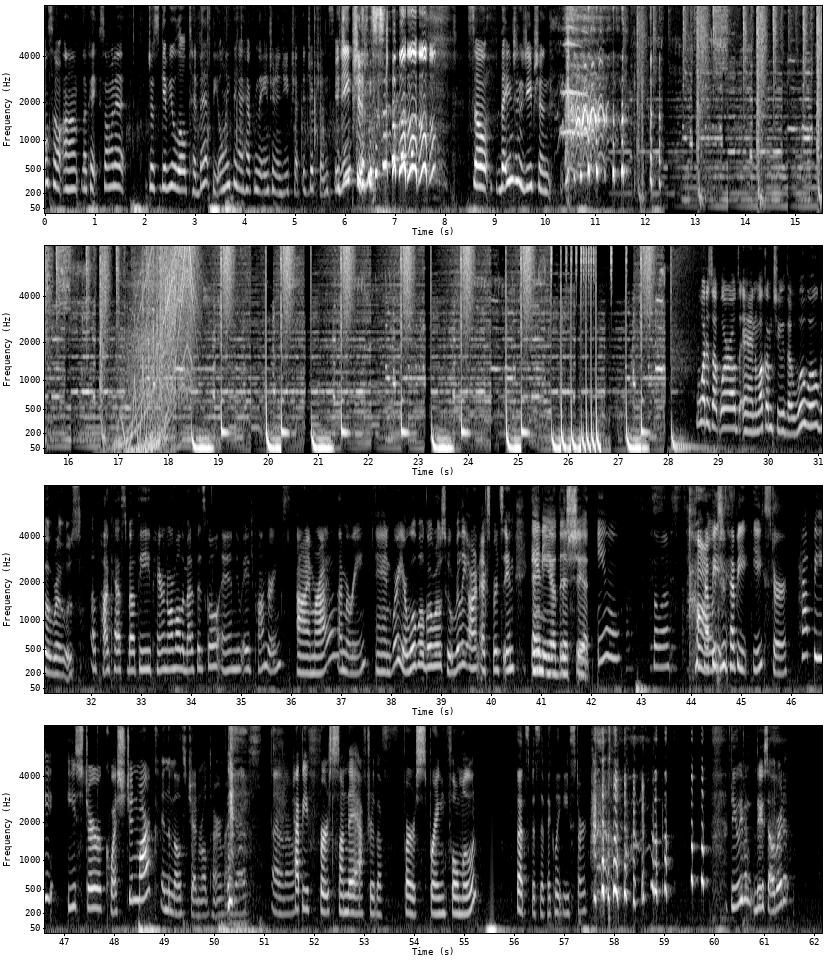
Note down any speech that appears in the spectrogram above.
Also, um, okay, so I'm gonna just give you a little tidbit. The only thing I have from the ancient Egypti- Egyptians. Egyptians. So the ancient Egyptian. Is up, world, and welcome to the Woo Woo Gurus. a podcast about the paranormal, the metaphysical, and new age ponderings. I'm Mariah, I'm Marie. and we're your Woo Woo Gurus who really aren't experts in any, of this shit. Ew. So, uh, Aw, happy just- Happy Easter happy Easter question mark. in the most general term, I guess. I don't know. Happy first Sunday after the first spring full moon. That's specifically Easter. Do you even do you celebrate it?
